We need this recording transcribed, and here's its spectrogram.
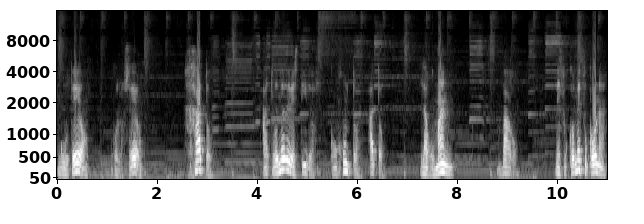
Guteo, goloseo. Jato, atuendo de vestidos, conjunto, ato. Lagumán, vago. Mezucó, mezucona.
